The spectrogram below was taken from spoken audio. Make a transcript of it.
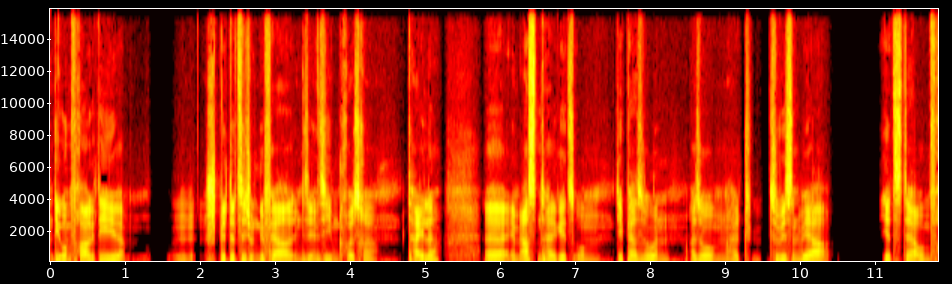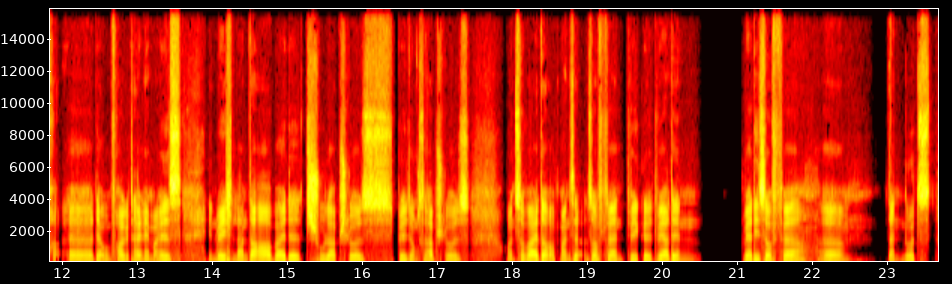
die Umfrage, die äh, splittet sich ungefähr in, in sieben größere Teile. Äh, Im ersten Teil geht es um die Person, also um halt zu wissen, wer jetzt der, Umfra äh, der Umfrageteilnehmer ist, in welchem Land er arbeitet, Schulabschluss, Bildungsabschluss und so weiter, ob man Software entwickelt, wer, den, wer die Software äh, dann nutzt,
